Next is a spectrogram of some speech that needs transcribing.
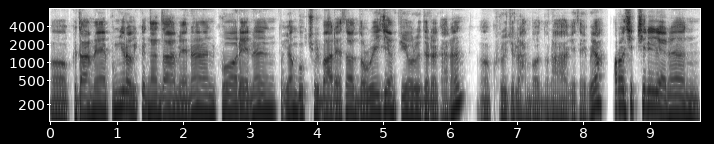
어, 그 다음에 북유럽이 끝난 다음에는 9월에는 영국 출발해서 Norwegian 피오르드를 가는 어, 크루즈를 한번 운항하게 되고요. 8월 17일에는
